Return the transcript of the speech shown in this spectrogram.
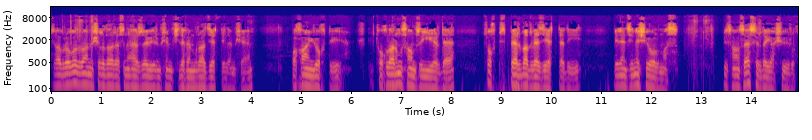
Sabirabad rayon İşıq İdarəsinə ərizə vermişəm, iki dəfə müraciət də eləmişəm. Baxan yoxdur. Toxlarımız hamısı yerdə. Çox pis bərbad vəziyyətdədir. Beləncə şey olmaz. Biz hansı əsrdə yaşayırıq?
